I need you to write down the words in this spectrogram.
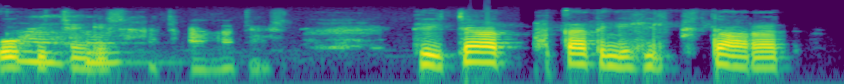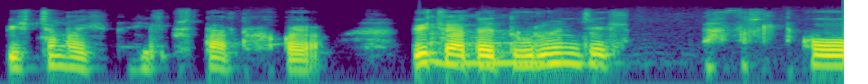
өөхийг чинь ингээд шахаж гаргаж өгч. Тэгж жагаад буцаад ингээд хэлбэртээ ороод би чинь гоё хэлбэртээ болдог байхгүй юу. Би ч одоо 4 жил тасралтгүй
